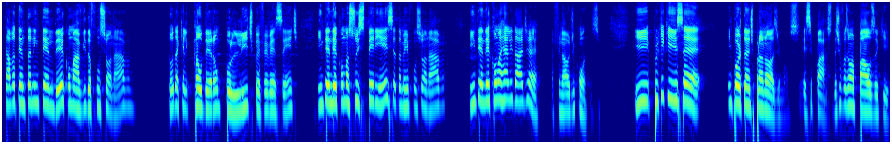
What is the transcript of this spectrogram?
estava tentando entender como a vida funcionava, todo aquele caldeirão político efervescente, entender como a sua experiência também funcionava, e entender como a realidade é, afinal de contas. E por que, que isso é importante para nós, irmãos, esse passo. Deixa eu fazer uma pausa aqui.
